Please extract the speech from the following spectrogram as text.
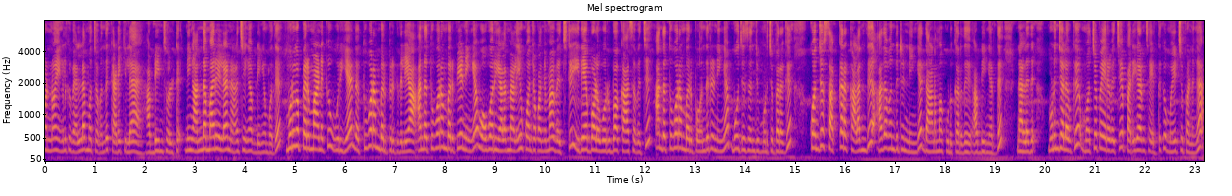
பண்ணோம் எங்களுக்கு வெள்ளை மொச்சை வந்து கிடைக்கல அப்படின்னு சொல்லிட்டு. நீங்கள் அந்த மாதிரிலாம் நினச்சிங்க அப்படிங்கும்போது முருகப்பெருமானுக்கு உரிய இந்த துவரம்பருப்பு இருக்குது இல்லையா? அந்த துவரம்பருப்பையே நீங்கள் ஒவ்வொரு இலை மேலேயும் கொஞ்சம் கொஞ்சமாக வச்சுட்டு இதே போல் ஒரு ரூபாய் காசை வச்சு அந்த துவரம்பருப்பை வந்துட்டு நீங்கள் பூஜை செஞ்சு முடித்த பிறகு கொஞ்சம் சர்க்கரை கலந்து அதை வந்துட்டு நீங்கள் தானமாக கொடுக்கறது அப்படிங்கிறது நல்லது. முடிஞ்ச அளவுக்கு மொச்சப்பயிரை வச்சே பரிகாரம் செய்கிறதுக்கு முயற்சி பண்ணுங்கள்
